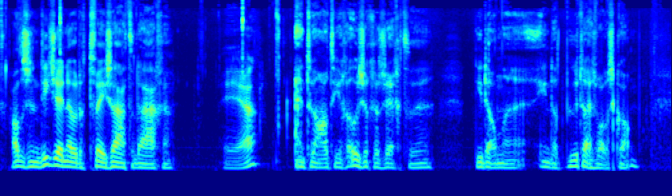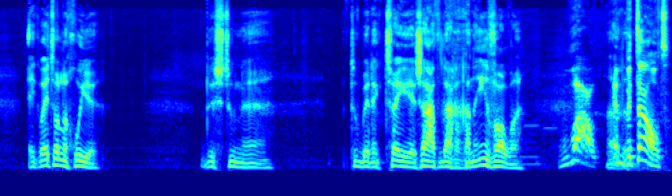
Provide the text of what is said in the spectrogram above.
hadden ze een DJ nodig, twee zaterdagen. Ja. En toen had die gozer gezegd, die dan in dat buurthuis wel eens kwam. Ik weet wel een goeie. Dus toen, eh, toen ben ik twee zaterdagen gaan invallen. Wauw. En dat- betaald.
